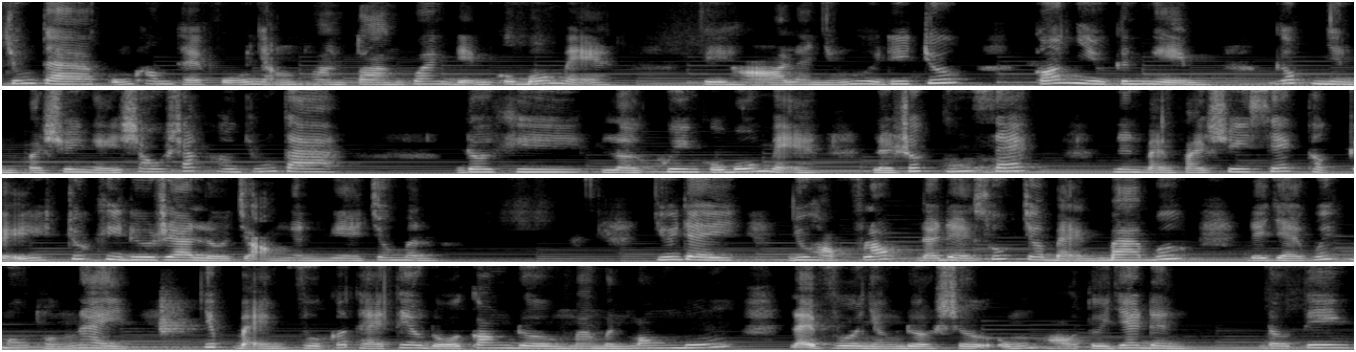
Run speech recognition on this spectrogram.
chúng ta cũng không thể phủ nhận hoàn toàn quan điểm của bố mẹ, vì họ là những người đi trước, có nhiều kinh nghiệm, góc nhìn và suy nghĩ sâu sắc hơn chúng ta đôi khi lời khuyên của bố mẹ là rất chính xác nên bạn phải suy xét thật kỹ trước khi đưa ra lựa chọn ngành nghề cho mình dưới đây, Du học Vlog đã đề xuất cho bạn 3 bước để giải quyết mâu thuẫn này, giúp bạn vừa có thể theo đuổi con đường mà mình mong muốn, lại vừa nhận được sự ủng hộ từ gia đình. Đầu tiên,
